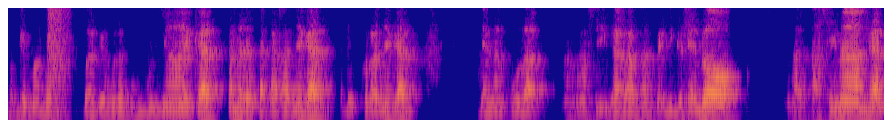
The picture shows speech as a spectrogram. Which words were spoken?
bagaimana bagaimana bumbunya ya kan, kan ada takarannya kan, ada ukurannya kan. Jangan pula ngasih garam sampai tiga sendok, kasinan kan.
